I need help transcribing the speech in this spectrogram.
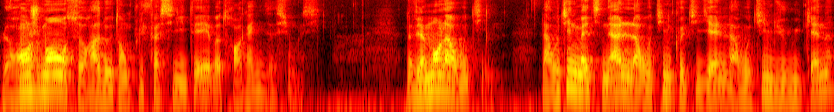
Le rangement sera d'autant plus facilité et votre organisation aussi. Neuvièmement, la routine. La routine matinale, la routine quotidienne, la routine du week-end,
